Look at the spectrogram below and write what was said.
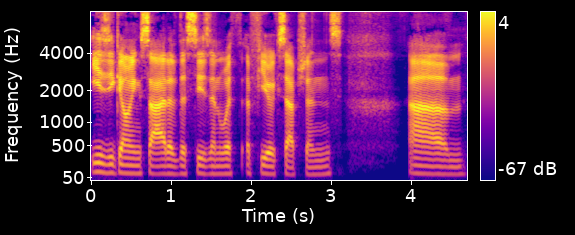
easygoing side of this season, with a few exceptions. Um.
